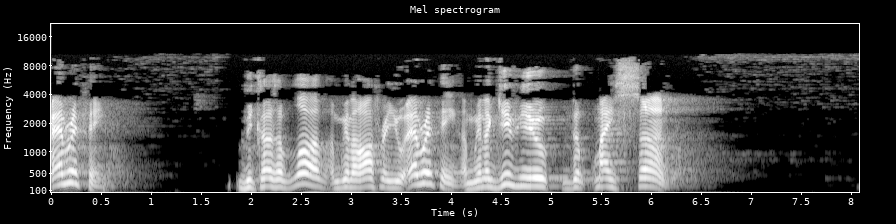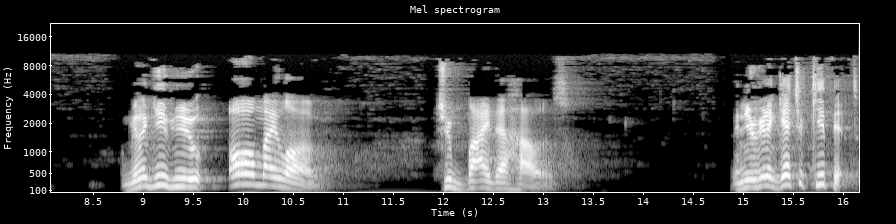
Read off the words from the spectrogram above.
everything because of love, I'm going to offer you everything. I'm going to give you the, my son. I'm going to give you all my love to buy the house. And you're going to get to keep it.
